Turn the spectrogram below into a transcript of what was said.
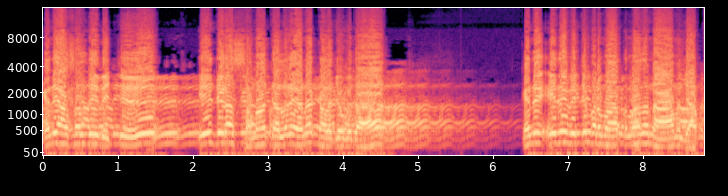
ਕਹਿੰਦੇ ਅਸਲ ਦੇ ਵਿੱਚ ਇਹ ਜਿਹੜਾ ਸਮਾਂ ਚੱਲ ਰਿਹਾ ਨਾ ਕਲਯੁਗ ਦਾ ਕਹਿੰਦੇ ਇਹਦੇ ਵਿੱਚ ਪਰਮਾਤਮਾ ਦਾ ਨਾਮ ਜਪ।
